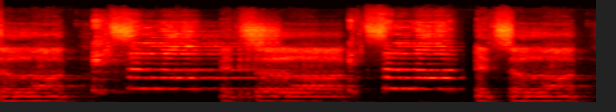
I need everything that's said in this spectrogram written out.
It's a lot. It's a lot. It's a lot. It's a lot. It's a lot.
